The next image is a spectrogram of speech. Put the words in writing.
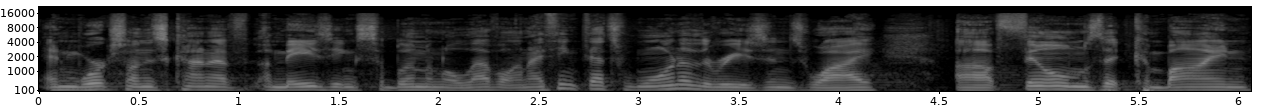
and works on this kind of amazing subliminal level. And I think that's one of the reasons why uh, films that combine,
